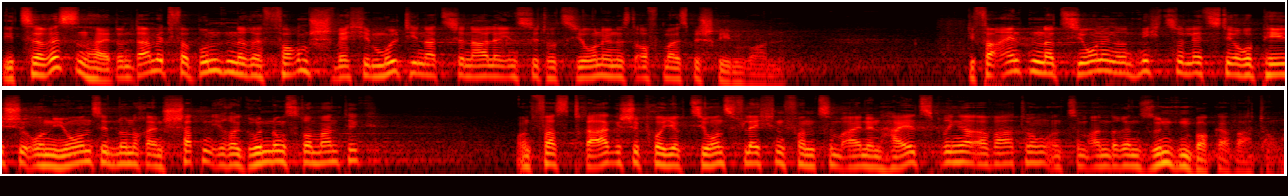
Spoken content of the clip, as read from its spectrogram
Die Zerrissenheit und damit verbundene Reformschwäche multinationaler Institutionen ist oftmals beschrieben worden. Die Vereinten Nationen und nicht zuletzt die Europäische Union sind nur noch ein Schatten ihrer Gründungsromantik und fast tragische Projektionsflächen von zum einen Heilsbringer-Erwartung und zum anderen Sündenbock-Erwartung.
